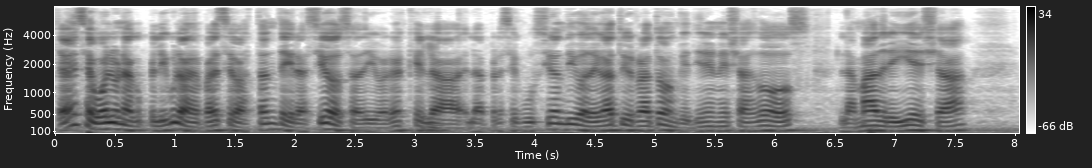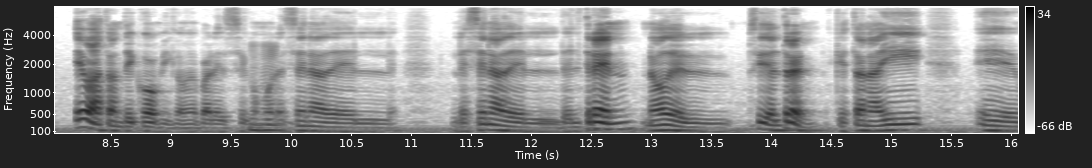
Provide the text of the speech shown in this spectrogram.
También se vuelve una película me parece bastante graciosa, digo, no es que la, la persecución, digo, de gato y ratón que tienen ellas dos, la madre y ella, es bastante cómico, me parece, como la escena del la escena del, del, tren, ¿no? Del, sí, del tren, que están ahí. Eh,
